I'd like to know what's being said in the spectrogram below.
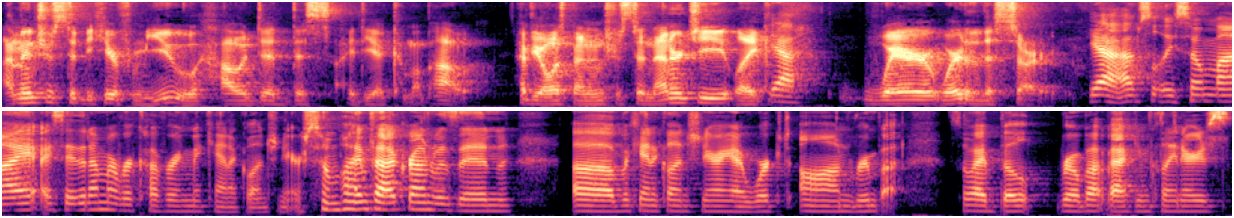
I'm interested to hear from you. How did this idea come about? Have you always been interested in energy? Like, Yeah. where where did this start? Yeah, absolutely. So my I say that I'm a recovering mechanical engineer. So my background was in uh, mechanical engineering. I worked on Roomba. So I built robot vacuum cleaners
